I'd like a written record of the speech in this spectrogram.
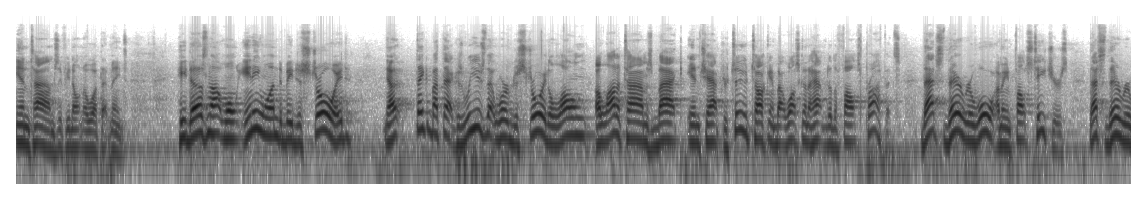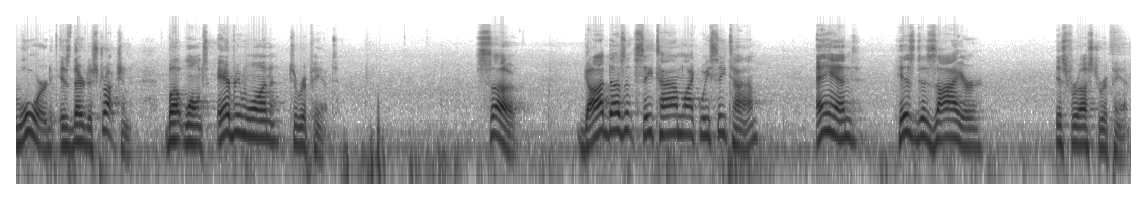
end times, if you don't know what that means. He does not want anyone to be destroyed. Now, think about that, because we use that word destroyed a, long, a lot of times back in chapter 2, talking about what's going to happen to the false prophets. That's their reward. I mean, false teachers. That's their reward, is their destruction, but wants everyone to repent. So, God doesn't see time like we see time. And his desire is for us to repent.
